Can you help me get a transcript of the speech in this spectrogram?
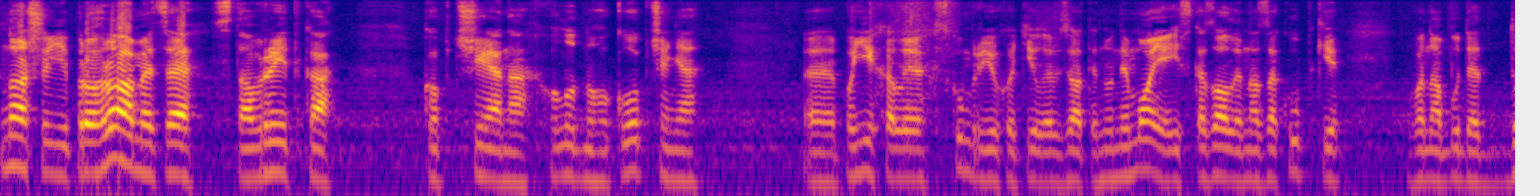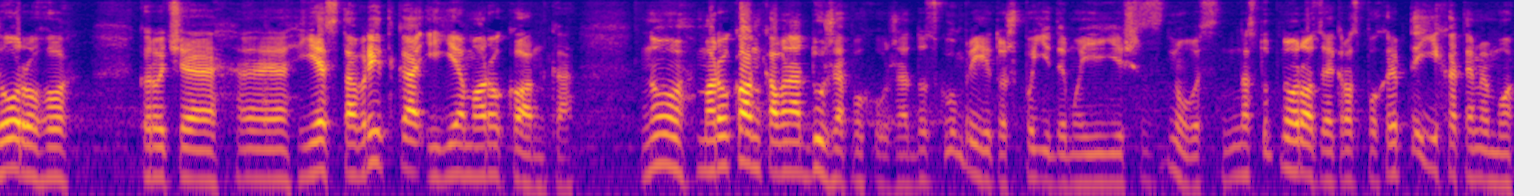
нашої програми це ставритка копчена, холодного копчення. Е, Поїхали з кумбрію, хотіли взяти, ну немає, і сказали на закупки, вона буде дорого. Коротше, е, є ставритка і є марокканка. Ну, марокканка вона дуже похожа до скумбрії, тож поїдемо її ну, наступного разу якраз по хребти їхатимемо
